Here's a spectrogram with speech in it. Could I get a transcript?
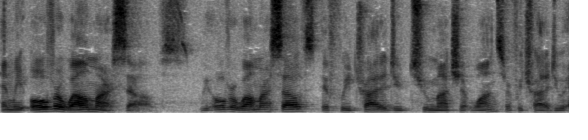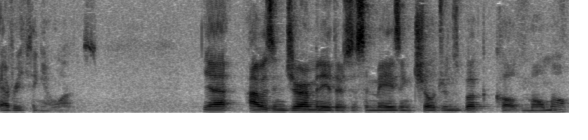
and we overwhelm ourselves. We overwhelm ourselves if we try to do too much at once or if we try to do everything at once. Yeah, I was in Germany. There's this amazing children's book called Momo,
